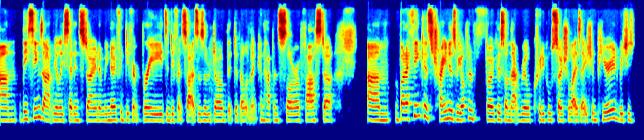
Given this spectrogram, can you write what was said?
Um, these things aren't really set in stone. And we know for different breeds and different sizes of dog that development can happen slower or faster. Um, but I think as trainers, we often focus on that real critical socialization period, which is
